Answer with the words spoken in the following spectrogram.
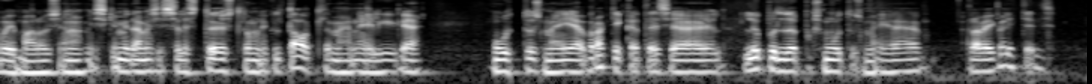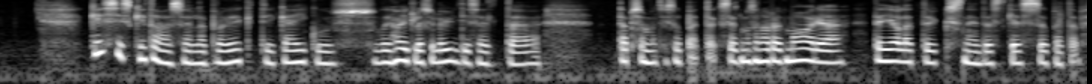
võimalus ja noh, miski, mida me siis sellest tööst loomulikult taotleme, on eelkõige muutus meie praktikates ja lõppude lõpuks muutus meie ravi kvaliteedis. kes siis keda selle projekti käigus või haiglas üleüldiselt äh, täpsemalt siis õpetaks, et ma saan aru, et Maarja, teie olete üks nendest, kes õpetab?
